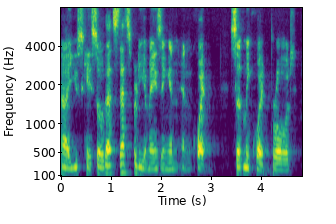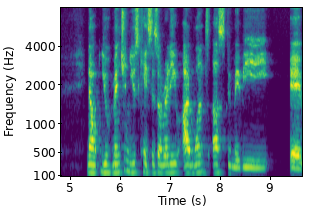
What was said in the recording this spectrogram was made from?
uh, use case. So that's that's pretty amazing and, and quite certainly quite broad. Now you've mentioned use cases already. I want us to maybe uh,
